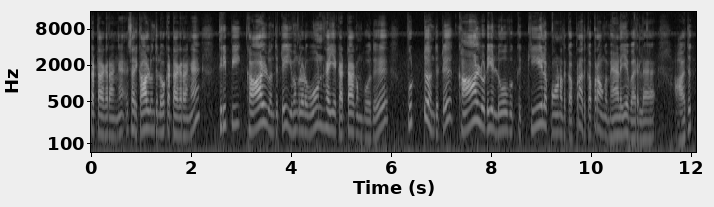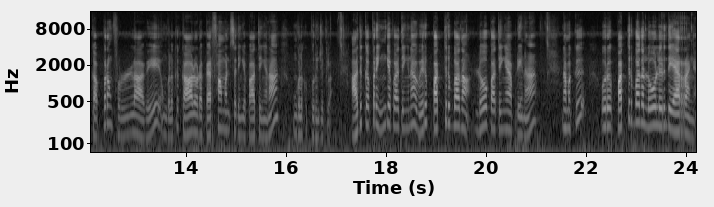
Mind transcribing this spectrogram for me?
கட் ஆகிறாங்க. சாரி கால் வந்து லோ கட் ஆகிறாங்க. திருப்பி கால் வந்துட்டு இவங்களோட ஓன் ஹையை கட் ஆகும்போது புட்டு வந்துட்டு காலுடைய லோவுக்கு கீழே போனதுக்கப்புறம் அதுக்கப்புறம் அவங்க மேலேயே வரல. அதுக்கப்புறம் ஃபுல்லாகவே உங்களுக்கு காலோட பெர்ஃபார்மன்ஸை நீங்கள் பார்த்தீங்கன்னா உங்களுக்கு புரிஞ்சுக்கலாம். அதுக்கப்புறம் இங்கே பார்த்தீங்கன்னா வெறும் பத்து ரூபா தான். லோ பார்த்தீங்க அப்படின்னா நமக்கு ஒரு பத்து ரூபா தான் லோலேருந்து ஏறுறாங்க.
